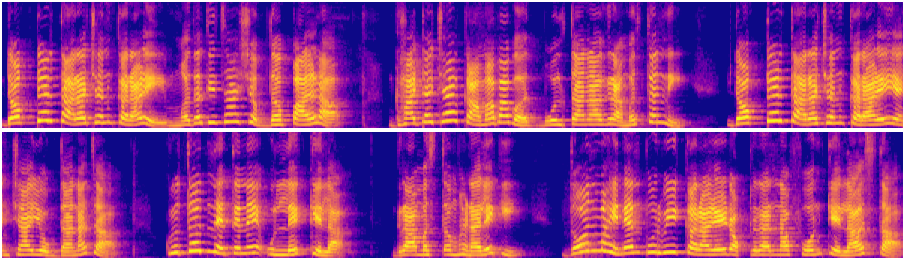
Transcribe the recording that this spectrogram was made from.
डॉक्टर ताराचंद कराळे मदतीचा शब्द पाळला घाटाच्या कामाबाबत बोलताना ग्रामस्थांनी डॉक्टर ताराचंद कराळे यांच्या योगदानाचा कृतज्ञतेने उल्लेख केला. ग्रामस्थ म्हणाले की दोन महिन्यांपूर्वी कराळे डॉक्टरांना फोन केला असता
